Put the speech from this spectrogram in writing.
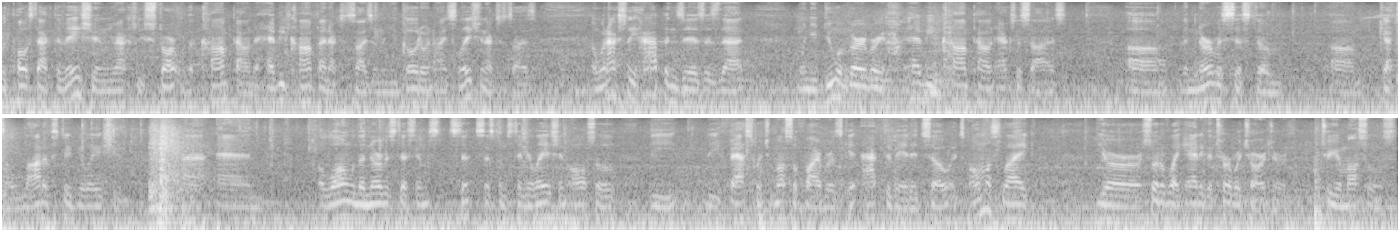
With post-activation, you actually start with a compound, a heavy compound exercise, and then you go to an isolation exercise. And what actually happens is, is that when you do a very, very heavy compound exercise, um, the nervous system um, gets a lot of stimulation, uh, and along with the nervous system, system stimulation, also the the fast twitch muscle fibers get activated. So it's almost like you're sort of like adding a turbocharger to your muscles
